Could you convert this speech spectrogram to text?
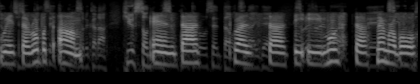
with the robot arm, and that was uh, the most uh, memorable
